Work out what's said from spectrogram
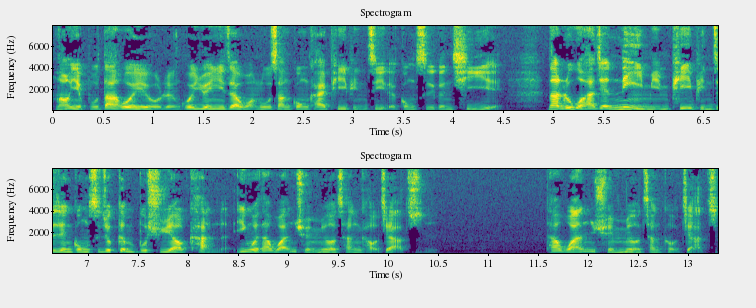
然后也不大会有人会愿意在网络上公开批评自己的公司跟企业。那如果他今天匿名批评这间公司，就更不需要看了，因为他完全没有参考价值。他完全没有参考价值。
